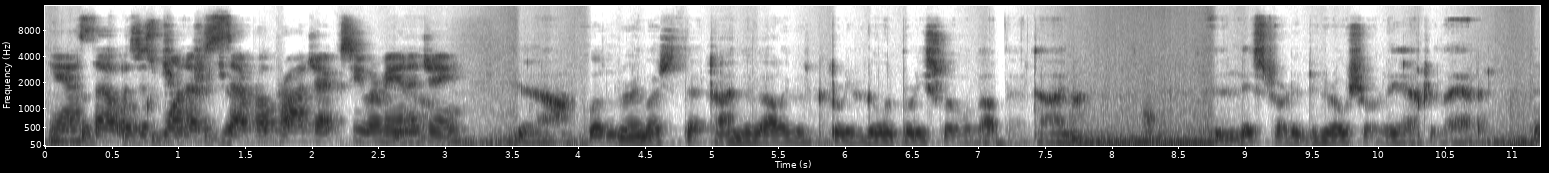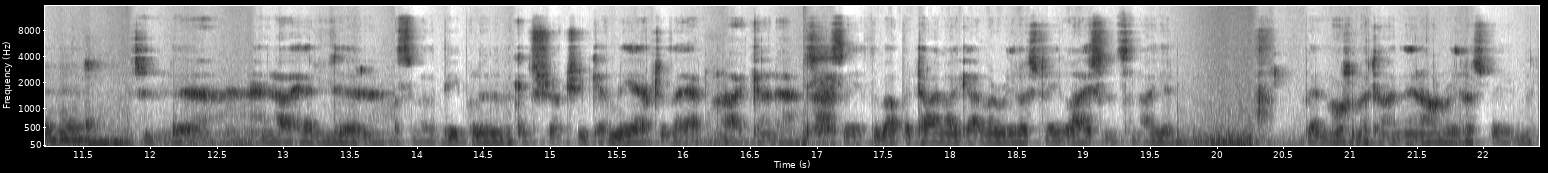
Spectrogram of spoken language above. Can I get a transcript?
Yeah, so it was just one of job. several projects you were managing. yeah. Wasn't very much at that time. The valley was pretty, going pretty slow about that time. And it started to grow shortly after that. hmm And, uh, and I had uh, some other people in the construction company after that. I kind of say it's about the time I got my real estate license, and I get spent most of my time then on real estate. But,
